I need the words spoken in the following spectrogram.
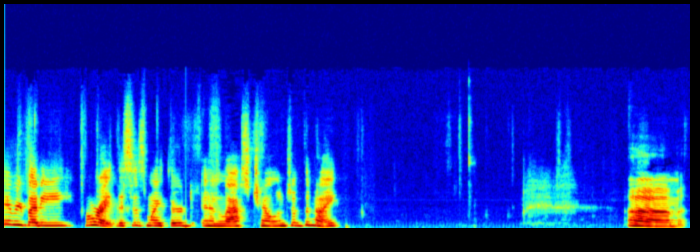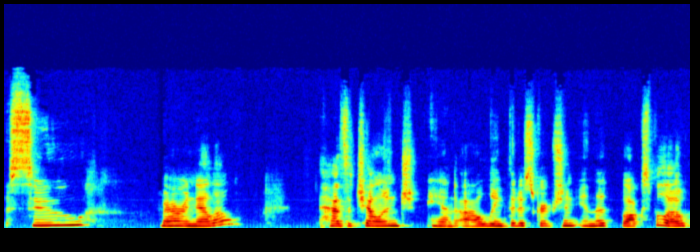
Hey everybody. All right, this is my third and last challenge of the night. Um, Sue Marinello has a challenge and I'll link the description in the box below.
